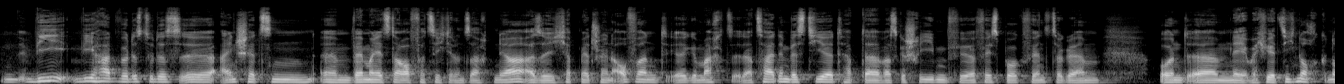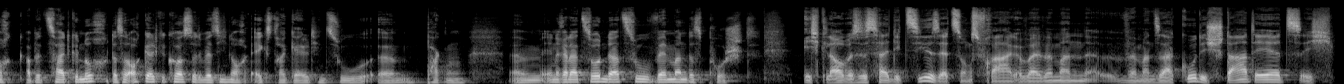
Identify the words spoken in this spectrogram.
wie, wie hart würdest du das äh, einschätzen, ähm, wenn man jetzt darauf verzichtet und sagt, ja, also ich habe mir jetzt schon einen Aufwand äh, gemacht, da Zeit investiert, habe da was geschrieben für Facebook, für Instagram und ähm, nee, aber ich will jetzt nicht noch, noch habe Zeit genug, das hat auch Geld gekostet, ich will jetzt nicht noch extra Geld hinzupacken. Ähm. Ähm, in Relation dazu, wenn man das pusht. Ich glaube, es ist halt die Zielsetzungsfrage, weil wenn man, wenn man sagt, gut, ich starte jetzt, ich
